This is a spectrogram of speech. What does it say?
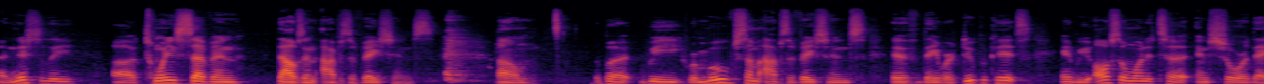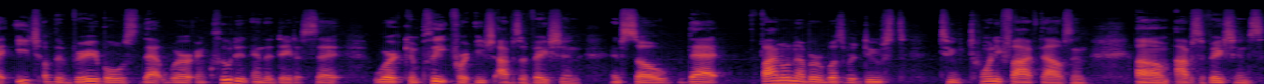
initially uh, 27,000 observations. Um, but we removed some observations if they were duplicates and we also wanted to ensure that each of the variables that were included in the data set were complete for each observation. And so that final number was reduced to 25,000 um, observations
